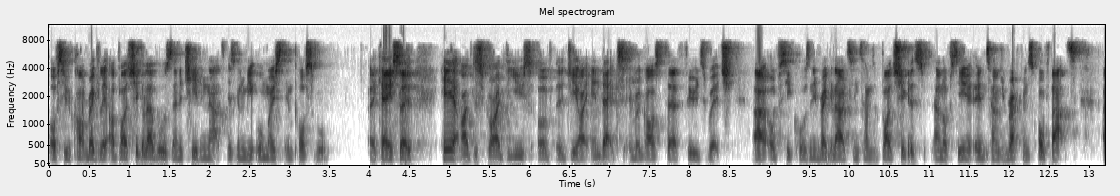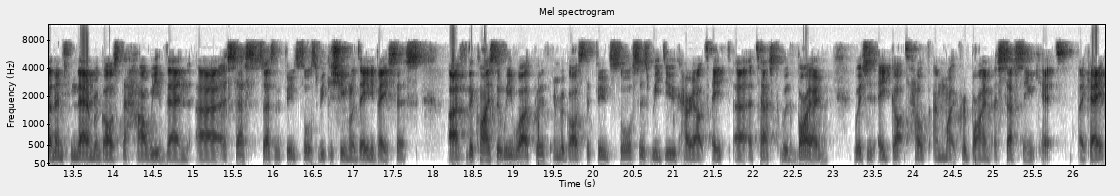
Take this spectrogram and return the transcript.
Obviously, we can't regulate our blood sugar levels, then achieving that is going to be almost impossible. Okay, so here I've described the use of the GI index in regards to foods which uh, obviously cause an irregularity in terms of blood sugars and obviously in terms of reference of that. And then from there in regards to how we then uh, assess certain food sources we consume on a daily basis Uh, for the clients that we work with in regards to food sources, we do carry out a, uh, a test with Viome, which is a gut health and microbiome assessing kit. Okay,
